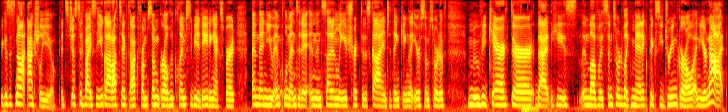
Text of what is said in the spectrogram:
because it's not actually you. It's just advice that you got off TikTok from some girl who claims to be a dating expert, and then you implemented it, and then suddenly you tricked this guy into thinking that you're some sort of movie character that he's in love with, some sort of like manic pixie dream girl, and you're not.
